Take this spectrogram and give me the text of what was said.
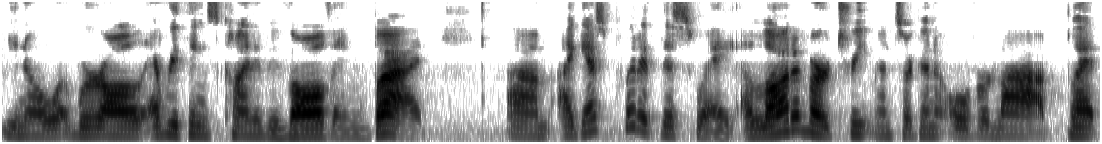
you know, we're all everything's kind of evolving, but. Um, I guess put it this way: a lot of our treatments are going to overlap, but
